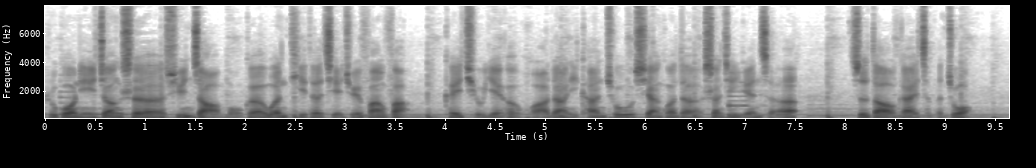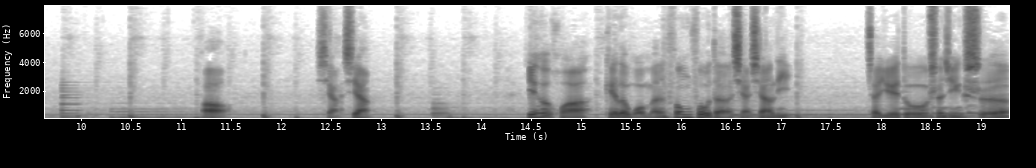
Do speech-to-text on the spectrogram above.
如果你正是寻找某个问题的解决方法，可以求耶和华让你看出相关的圣经原则，知道该怎么做。二、想象。耶和华给了我们丰富的想象力，在阅读圣经时，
